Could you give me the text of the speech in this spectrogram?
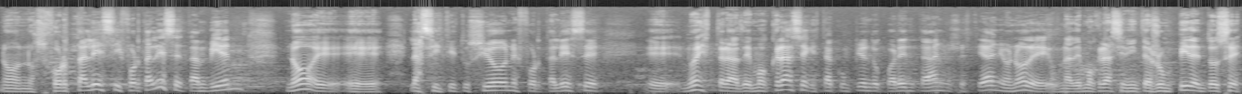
¿no? nos fortalece y fortalece también ¿no? las instituciones, fortalece nuestra democracia que está cumpliendo 40 años este año, ¿no? de una democracia ininterrumpida, entonces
